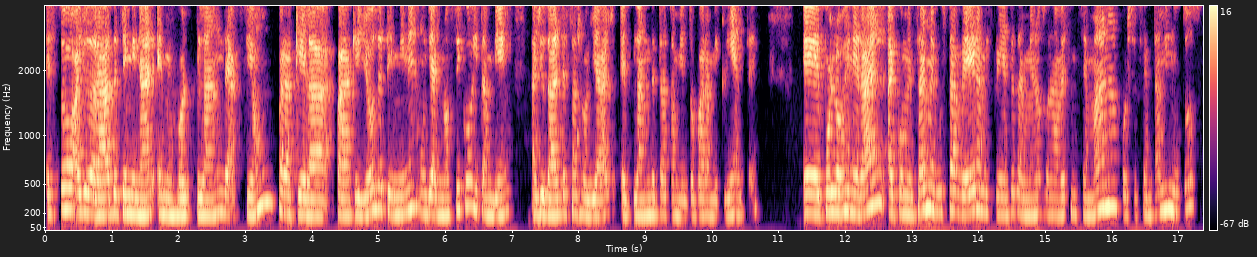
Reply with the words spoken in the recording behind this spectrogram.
Esto ayudará a determinar el mejor plan de acción para que, la, para que yo determine un diagnóstico y también ayudar a desarrollar el plan de tratamiento para mi cliente. Eh, por lo general, al comenzar me gusta ver a mis clientes al menos una vez en semana por 60 minutos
